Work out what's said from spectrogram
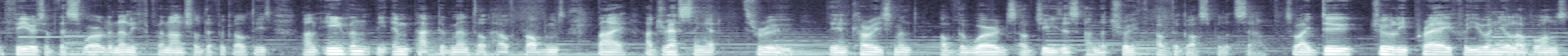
the fears of this world and any financial difficulties, and even the impact of mental health problems by addressing it through the encouragement of the words of Jesus and the truth of the gospel itself. So I do truly pray for you and your loved ones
